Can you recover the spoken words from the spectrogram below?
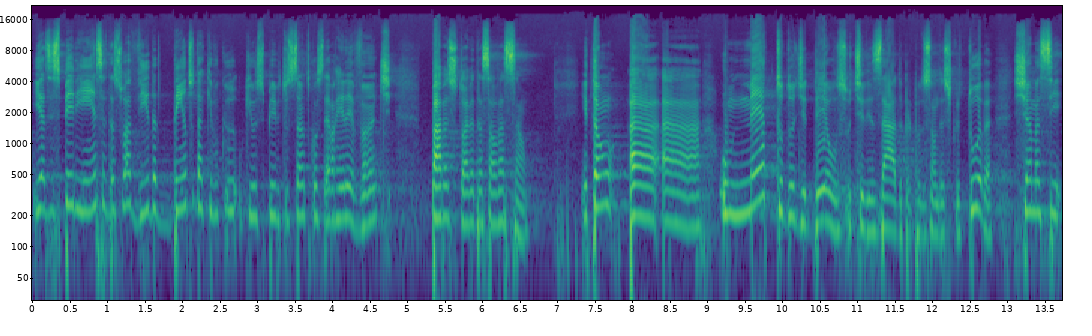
e as experiências da sua vida dentro daquilo que, que o Espírito Santo considera relevante para a história da salvação. Então, a, a, o método de Deus utilizado para a produção da Escritura chama-se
